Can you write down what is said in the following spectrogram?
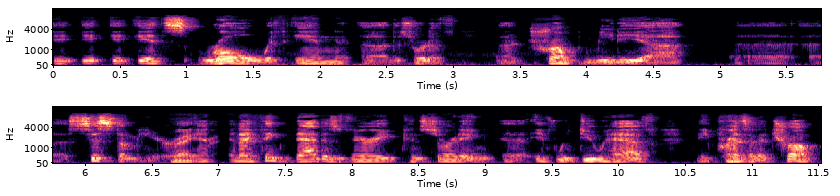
it, it, its role within uh, the sort of uh, Trump media uh, uh, system here. Right. And, and, I think that is very concerning if we do have a President Trump,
